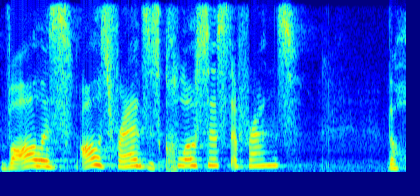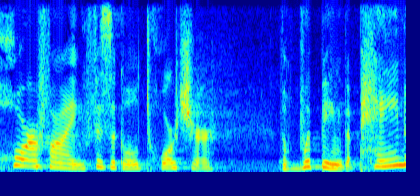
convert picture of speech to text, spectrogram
of all his, all his friends, his closest of friends, the horrifying physical torture, the whipping, the pain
